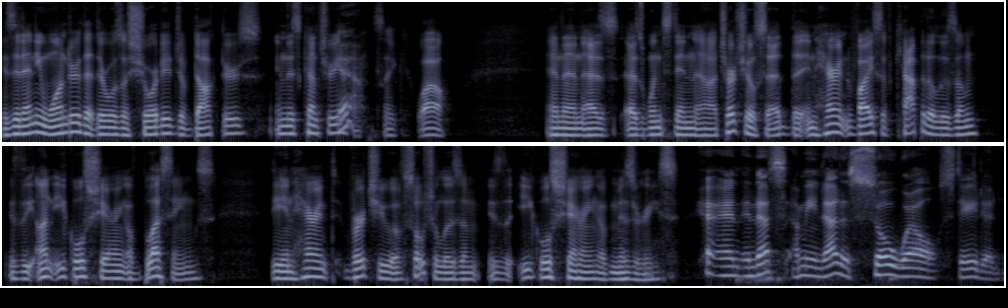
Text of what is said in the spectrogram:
Is it any wonder that there was a shortage of doctors in this country? Yeah. It's like, wow. And then, as as Winston uh, Churchill said, the inherent vice of capitalism is the unequal sharing of blessings. The inherent virtue of socialism is the equal sharing of miseries. Yeah, and and that's I mean that is so well stated,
